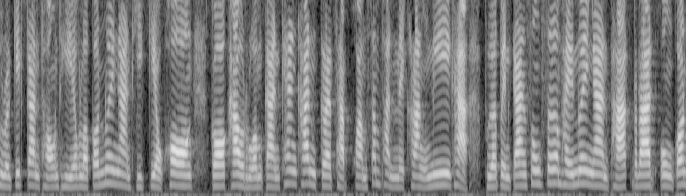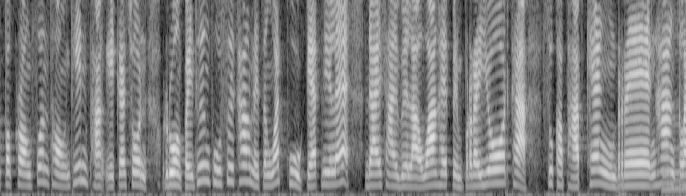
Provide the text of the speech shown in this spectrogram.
ธุรกิจการท่องเที่ยวแล้วก็หน่วยงานที่เกี่ยวข้อง ก็เข้าร่วมการแข่งขันกระชับความสัมพันธ์ในครั้งนี้ค่ะ เพื่อเป็นการส่งเสริมให้หน่วยงานภาครัฐองค์กรปกครองส่วนท้องถิ่นภาคเอกชนรวมไปถึงผู้ซื้อข้าวในจังหวัดภูเก็ตนี่แหละได้ใช้เวลาว่างให้เป็นประโยชน์ค่ะ สุขภาพแข็งแรงห่างไกล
